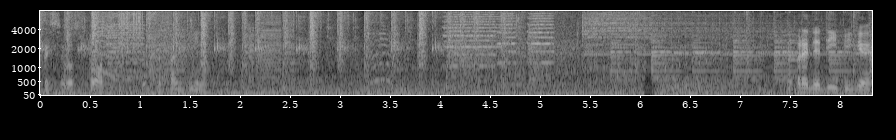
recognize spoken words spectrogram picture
Questo è lo spot, queste banchine. Le prede tipiche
